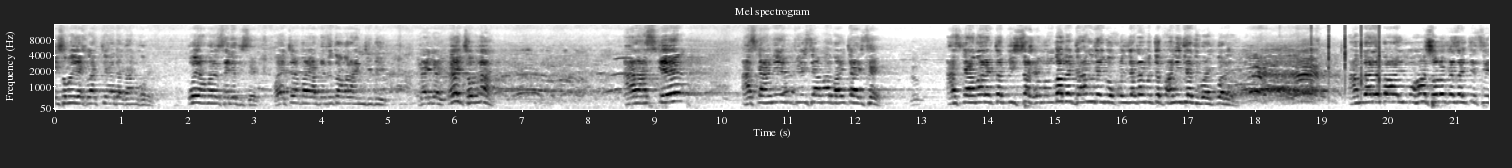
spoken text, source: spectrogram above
এই সময় এক লাখ টাকা দিয়ে গান করে। ওই আমার সাইডে দিছে। ভাই আচ্ছা ভাই, আপনি যেহেতু আমার আইনজীবী, গাইলাই। এই, শোন না। আর আজকে আজকে আমি এমপি হয়েছি, আমার বাড়িতে আইছে। আজকে আমার একটা বিশ্বাস এমন ভাবে গান গাইব, কলজাটার মধ্যে পানি দিয়ে দিব একবারে। আমরা ভাই মহাসড়কে যাইতেছি।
